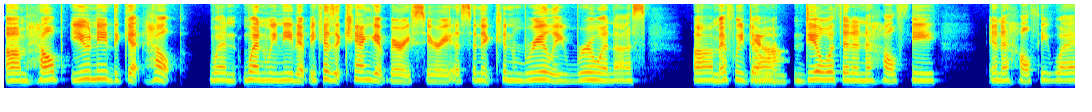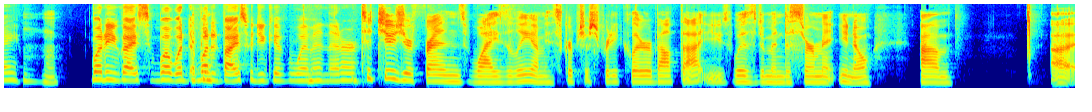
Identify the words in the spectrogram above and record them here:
um, help you need to get help when when we need it because it can get very serious and it can really ruin us um, if we don't yeah. deal with it in a healthy in a healthy way. Mm-hmm. What do you guys? What would what advice would you give women that are to choose your friends wisely? I mean, Scripture's pretty clear about that. Use wisdom and discernment. You know, um, uh,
